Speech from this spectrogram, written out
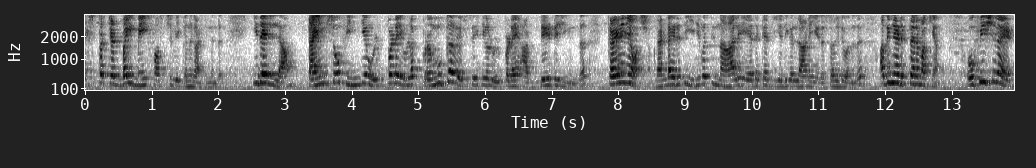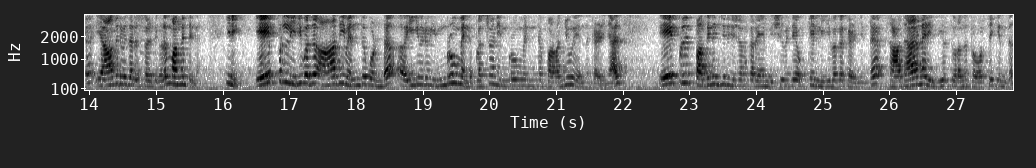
expected by May first week എന്ന് കാണിക്കുന്നുണ്ട്. ഇതെല്ലാം ടൈംസ് ഓഫ് ഇന്ത്യ ഉൾപ്പെടെയുള്ള പ്രമുഖ വെബ്സൈറ്റുകൾ ഉൾപ്പെടെ അപ്ഡേറ്റ് ചെയ്യുന്നത് കഴിഞ്ഞ വർഷം രണ്ടായിരത്തി ഇരുപത്തിനാല് ഏതൊക്കെ തീയതികളിലാണ് ഈ റിസൾട്ട് വന്നത് അതിനെ അടിസ്ഥാനമാക്കിയാണ്. ഒഫീഷ്യലായിട്ട് യാതൊരുവിധ റിസൾട്ടുകളും വന്നിട്ടില്ല. ഇനി ഏപ്രിൽ ഇരുപത് ആദ്യം എന്തുകൊണ്ട് ഈ ഒരു ഇംപ്രൂവ്മെന്റ് പ്ലസ് വൺ ഇംപ്രൂവ്മെന്റിന് പറഞ്ഞു എന്ന് കഴിഞ്ഞാൽ ഏപ്രിൽ പതിനഞ്ചിന് ശേഷം നമുക്കറിയാം വിഷുവിന്റെ ഒക്കെ ലീവൊക്കെ കഴിഞ്ഞിട്ട് സാധാരണ രീതിയിൽ തുറന്ന് പ്രവർത്തിക്കുന്നത്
